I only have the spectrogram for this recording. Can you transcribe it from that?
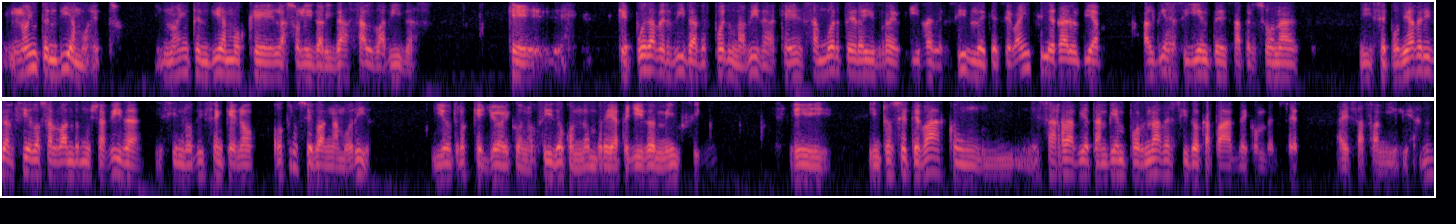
no entendíamos esto, no entendíamos que la solidaridad salva vidas, que, que puede haber vida después de una vida, que esa muerte era irreversible, que se va a incinerar al día siguiente esa persona y se podía haber ido al cielo salvando muchas vidas, y si nos dicen que no, otros se van a morir, y otros que yo he conocido con nombre y apellido en mi Y, y entonces te vas con esa rabia también por no haber sido capaz de convencer a esa familia. ¿no?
